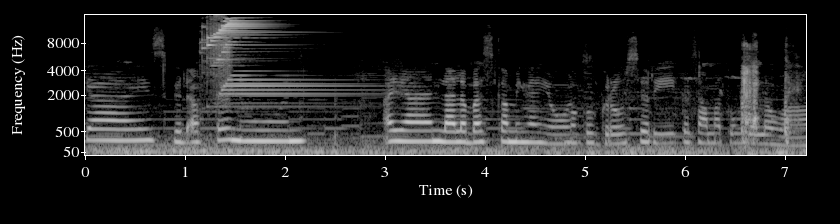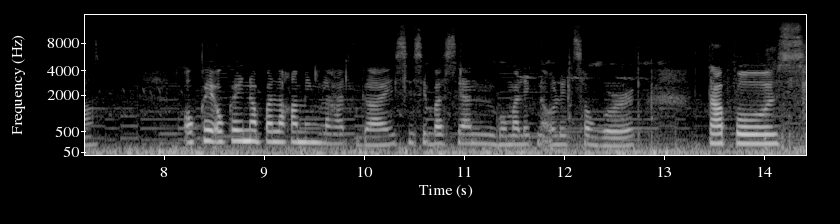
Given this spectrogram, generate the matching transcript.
Guys! Good afternoon! Ayan, lalabas kami ngayon. Mag-grocery kasama tong dalawa. Okay-okay na pala kaming lahat guys. Si Sebastian bumalik na ulit sa work. Tapos,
